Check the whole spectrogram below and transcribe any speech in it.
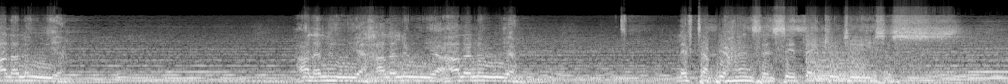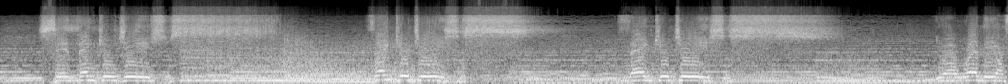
hallelujah. Hallelujah, hallelujah, hallelujah. Lift up your hands and say, Thank you, Jesus. Say, Thank you, Jesus. Thank you, Jesus. Thank you, Jesus. You are worthy of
